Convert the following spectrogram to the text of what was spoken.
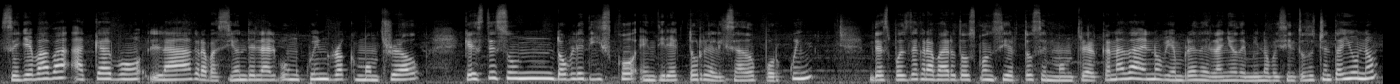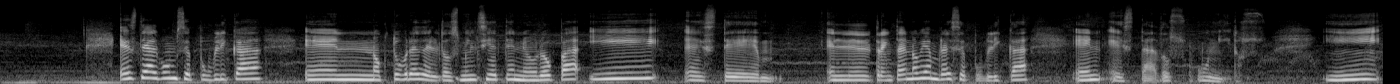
se llevaba a cabo la grabación del álbum Queen Rock Montreal, que este es un doble disco en directo realizado por Queen después de grabar dos conciertos en Montreal, Canadá, en noviembre del año de 1981. Este álbum se publica en octubre del 2007 en Europa y este el 30 de noviembre se publica en Estados Unidos. Y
